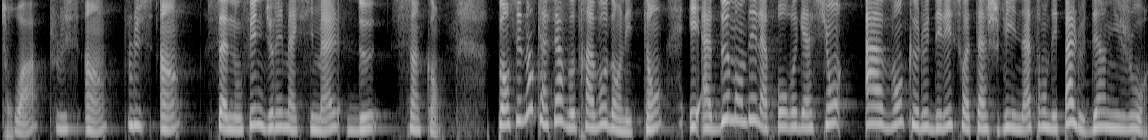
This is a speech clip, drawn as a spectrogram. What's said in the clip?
3 plus 1 plus 1, ça nous fait une durée maximale de 5 ans. Pensez donc à faire vos travaux dans les temps et à demander la prorogation avant que le délai soit achevé. N'attendez pas le dernier jour.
